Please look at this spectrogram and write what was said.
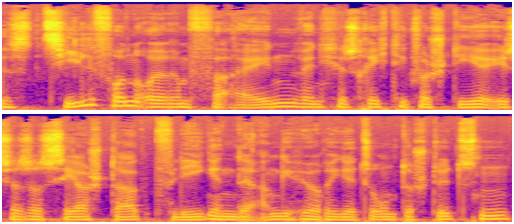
Das Ziel von eurem Verein, wenn ich es richtig verstehe, ist also sehr stark pflegende Angehörige zu unterstützen,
